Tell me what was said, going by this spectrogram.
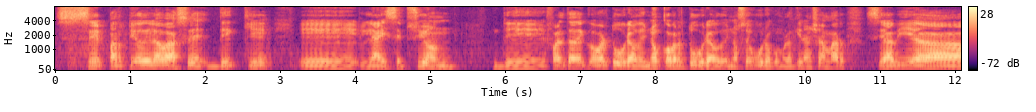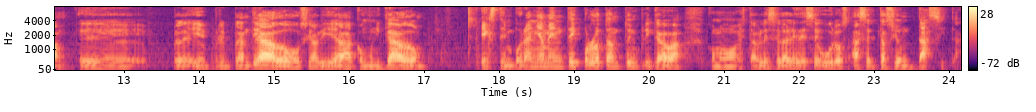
se partió de la base de que eh, la excepción de falta de cobertura o de no cobertura o de no seguro, como la quieran llamar, se había eh, eh, planteado o se había comunicado extemporáneamente y por lo tanto implicaba, como establece la ley de seguros, aceptación tácita.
